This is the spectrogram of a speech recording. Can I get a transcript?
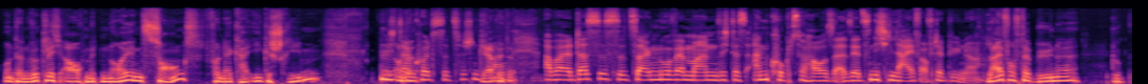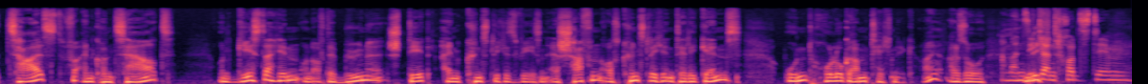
Und dann wirklich auch mit neuen Songs von der KI geschrieben. Ich da kurz dazwischen ja, bitte. Aber das ist sozusagen nur, wenn man sich das anguckt zu Hause, also jetzt nicht live auf der Bühne. Live auf der Bühne, du zahlst für ein Konzert und gehst dahin und auf der Bühne steht ein künstliches Wesen, erschaffen aus künstlicher Intelligenz und Hologrammtechnik. Also Aber man sieht nicht, dann trotzdem.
